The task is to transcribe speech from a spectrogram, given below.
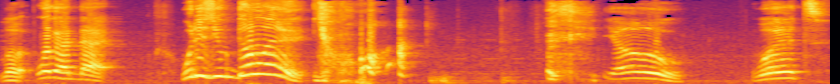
Look, look at that. What is you doing? Yo. Yo. What?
